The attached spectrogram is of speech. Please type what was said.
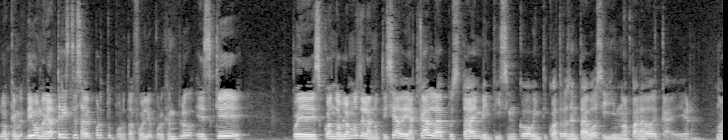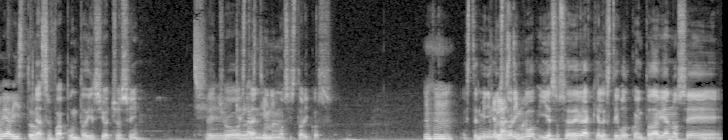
lo que digo, me da triste saber por tu portafolio, por ejemplo, es que, pues cuando hablamos de la noticia de Akala, pues está en 25, 24 centavos y no ha parado de caer. No había visto. Ya se fue a punto 18, sí. Sí, de hecho, está lástima. en mínimos históricos. Ujú. Está en mínimo Qué histórico lástima. y eso se debe a que el stablecoin todavía no se...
